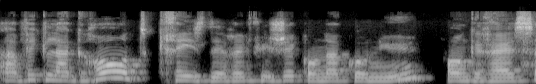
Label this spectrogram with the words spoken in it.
avec la grande crise des réfugiés qu'on a connue en Grèce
